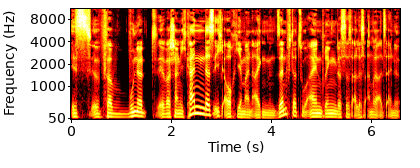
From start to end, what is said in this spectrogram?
Es äh, verwundert äh, wahrscheinlich keinen, dass ich auch hier meinen eigenen Senf dazu einbringe, dass das alles andere als eine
